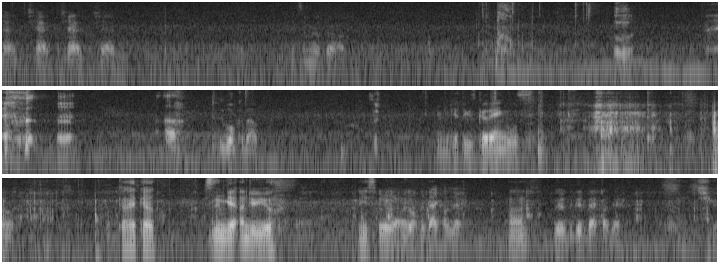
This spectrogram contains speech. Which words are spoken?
chug, chug, chug, chug. Get some real throw up. It won't come out. Let me get these good angles. Go ahead, go. This is gonna get under you. And You spit it We out. don't have the back on there. Huh? We have the good back on there. True.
